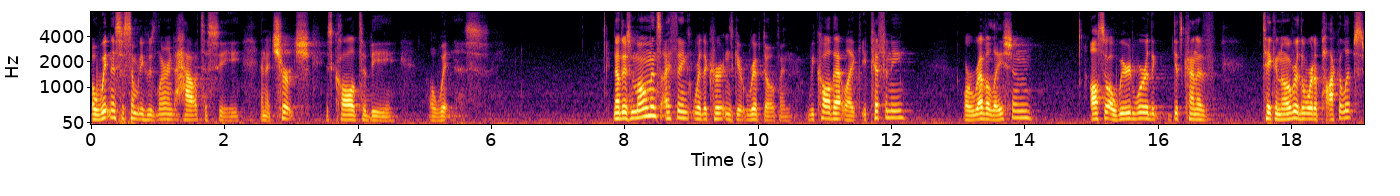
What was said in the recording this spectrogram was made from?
A witness is somebody who's learned how to see, and a church is called to be a witness. Now, there's moments, I think, where the curtains get ripped open. We call that like epiphany or revelation. Also, a weird word that gets kind of taken over. The word apocalypse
